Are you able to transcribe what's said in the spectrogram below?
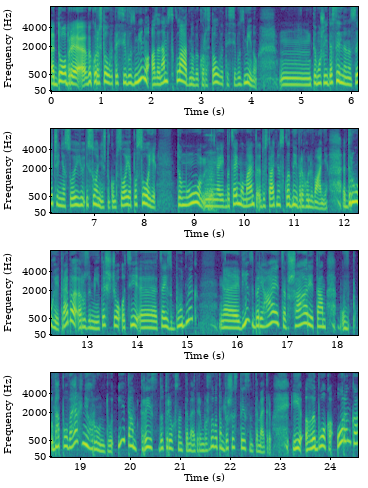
е, добре використовувати сівозміну, але нам складно використовувати сівозміну, М, тому що йде сильне насичення соєю і соняшником, соя по сої. Тому якби цей момент достатньо складний в регулюванні. Другий, треба розуміти, що оці, е, цей збудник. е, Він зберігається в шарі там на поверхні ґрунту і там 3 до 3 см, можливо, там до 6 см. І глибока оранка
